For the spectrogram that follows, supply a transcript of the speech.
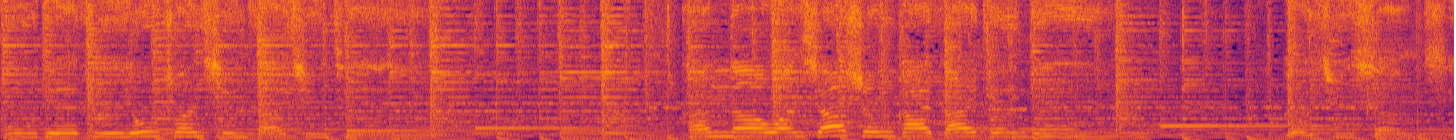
蝴蝶自由穿行在清涧。看那晚霞盛开在天边，有一群向西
